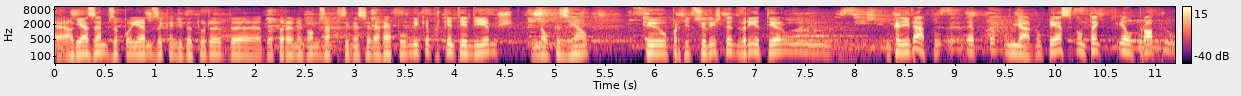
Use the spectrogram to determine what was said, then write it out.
Aliás, ambos apoiamos a candidatura da doutora Ana Gomes à presidência da República porque entendíamos, na ocasião, que o Partido Socialista deveria ter um, um candidato. Ou melhor, o PS não tem que ele próprio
